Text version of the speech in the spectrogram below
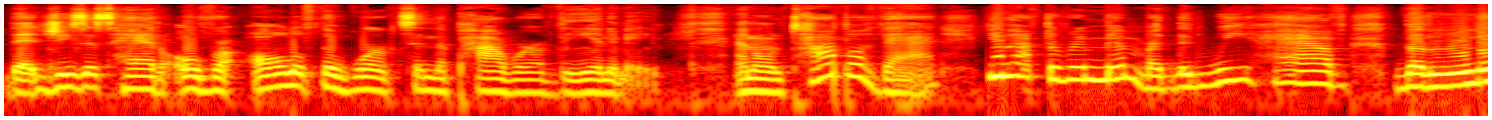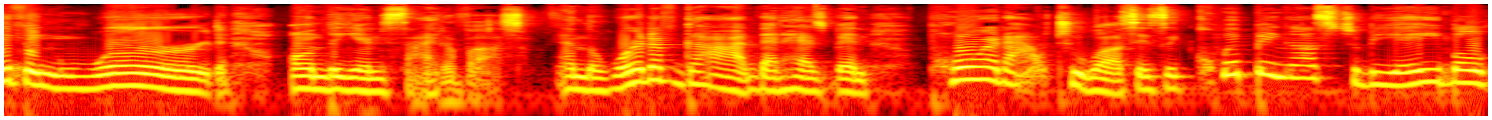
that Jesus had over all of the works and the power of the enemy. And on top of that, you have to remember that we have the living word on the inside of us. And the word of God that has been poured out to us is equipping us to be able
